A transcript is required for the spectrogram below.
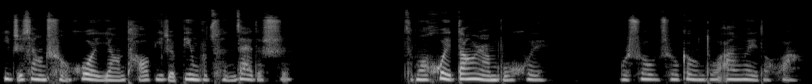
一直像蠢货一样逃避着并不存在的事。怎么会？当然不会。我说不出更多安慰的话。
